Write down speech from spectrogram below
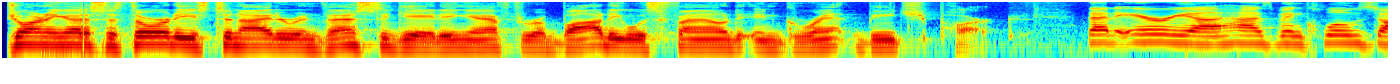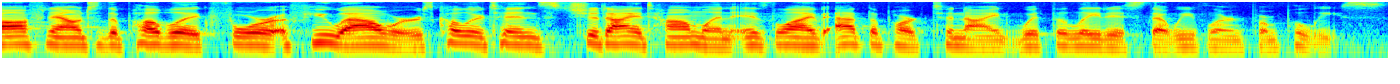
Joining us, authorities tonight are investigating after a body was found in Grant Beach Park. That area has been closed off now to the public for a few hours. KOLR 10's Shadiah Tomlin is live at the park tonight with the latest that we've learned from police.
